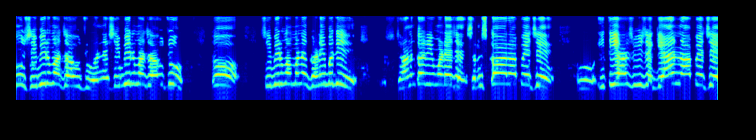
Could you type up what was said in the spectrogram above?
હું શિબિરમાં જાઉં છું. અને શિબિરમાં જાઉં છું તો શિબિરમાં મને ઘણી બધી જાણકારી મળે છે, સંસ્કાર આપે છે, ઇતિહાસ વિશે જ્ઞાન આપે છે,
